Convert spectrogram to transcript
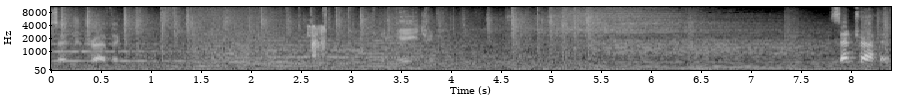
Send your traffic. Engaging. Send traffic.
